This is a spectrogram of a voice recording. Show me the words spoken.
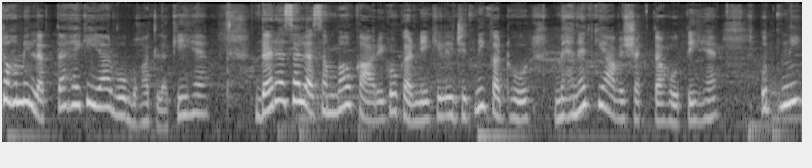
तो हमें लगता है कि यार वो बहुत लकी है। दरअसल असंभव कार्य को करने के लिए जितनी कठोर मेहनत की आवश्यकता होती है, उतनी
